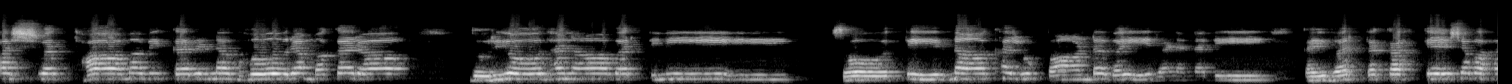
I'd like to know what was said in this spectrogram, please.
अश्वत्थामविकर्णघोरमकरा, दुर्योधनावर्तिनी, सोत्तीर्णा खलु पाण्डवैरणनदी, कैवर्तकः केशवः।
